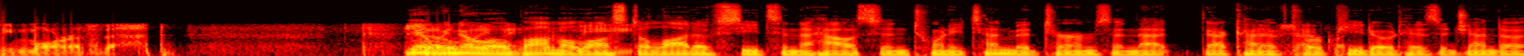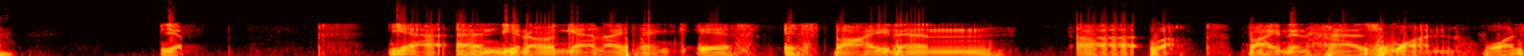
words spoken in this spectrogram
see more of that. Yeah, so we know Obama we, lost a lot of seats in the House in 2010 midterms, and that, that kind of exactly. torpedoed his agenda. Yep. Yeah, and you know, again, I think if if Biden, uh, well, Biden has won. One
